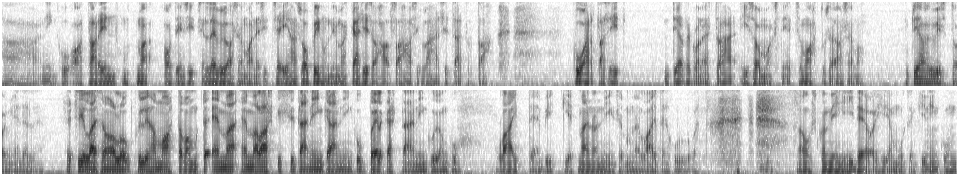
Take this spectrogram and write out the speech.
ää, niin kuin Atarin, mutta mä otin siitä sen levyaseman ja sitten se ei ihan sopinut, niin mä käsisahalla sahasin vähän sitä tota, kuorta siitä tietokoneesta vähän isommaksi, niin että se mahtui se asema. Mutta ihan hyvin se toimii edelleen. Et sillä se on ollut kyllä ihan mahtava, mutta en mä, en mä laskisi sitä niinkään niin kuin pelkästään niin kuin jonkun laitteen pikki, että mä en ole niin semmoinen laitehullu, että mä uskon niihin ideoihin ja muutenkin niin kuin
